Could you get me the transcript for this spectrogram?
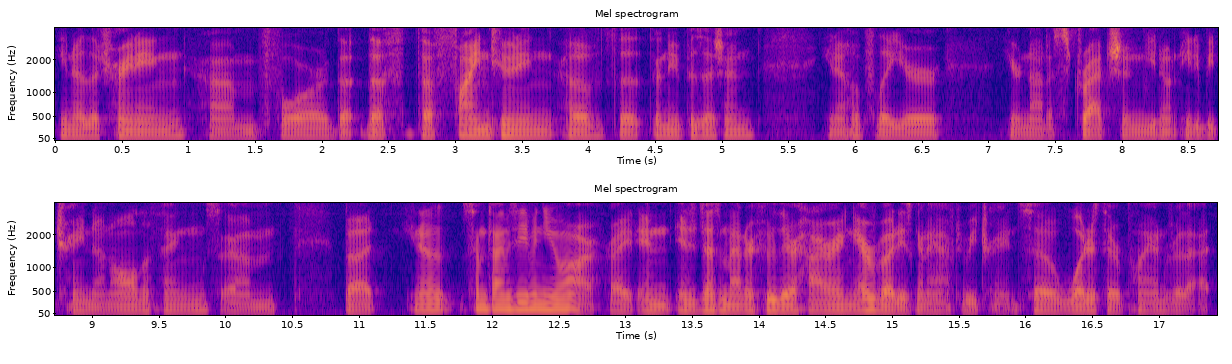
you know, the training um, for the the, the fine tuning of the the new position. You know, hopefully you're you're not a stretch and you don't need to be trained on all the things. Um, but you know, sometimes even you are right, and it doesn't matter who they're hiring. Everybody's going to have to be trained. So, what is their plan for that?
